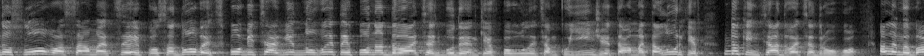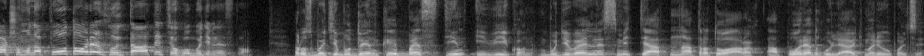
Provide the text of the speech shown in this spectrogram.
До слова, саме цей посадовець пообіцяв відновити понад 20 будинків по вулицям Куїнджі та Металургів до кінця 22-го. Але ми бачимо на фото результати цього будівництва. Розбиті будинки без стін і вікон, будівельне сміття на тротуарах, а поряд гуляють маріупольці.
